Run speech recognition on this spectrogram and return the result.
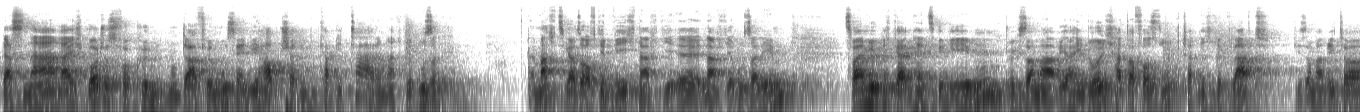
das Nahreich Gottes verkünden und dafür muss er in die Hauptstadt, in die Kapitale, nach Jerusalem. Er macht sich also auf den Weg nach, äh, nach Jerusalem. Zwei Möglichkeiten hätte es gegeben, durch Samaria hindurch, hat er versucht, hat nicht geklappt. Die Samariter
